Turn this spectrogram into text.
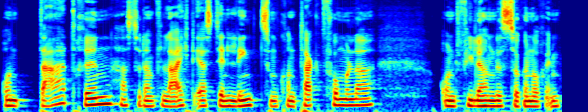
und da drin hast du dann vielleicht erst den Link zum Kontaktformular und viele haben das sogar noch im,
